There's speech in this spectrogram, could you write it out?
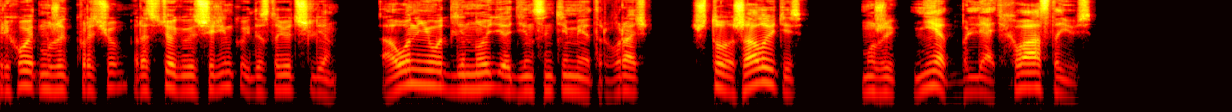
Приходит мужик к врачу, расстегивает ширинку и достает член. А он у него длиной один сантиметр. Врач. Что, жалуетесь? Мужик. Нет, блядь, хвастаюсь.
